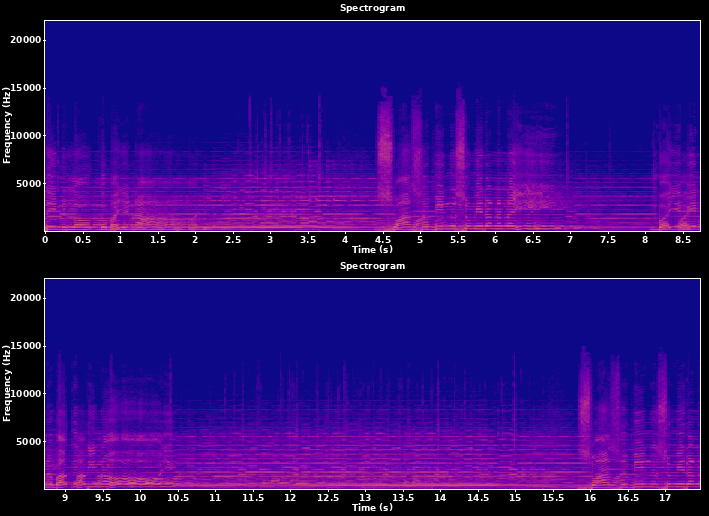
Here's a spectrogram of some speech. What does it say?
तीन लोक भजना श्वास बिन सुमिरन नहीं, भय बिन भक्ति न श्वास बिन सुमिरन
